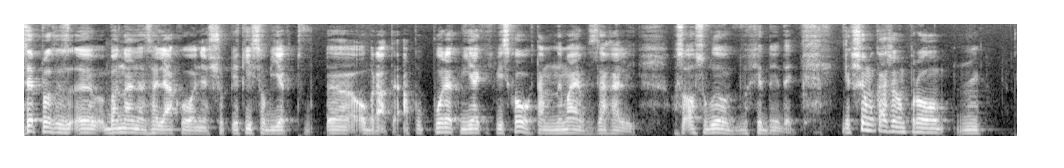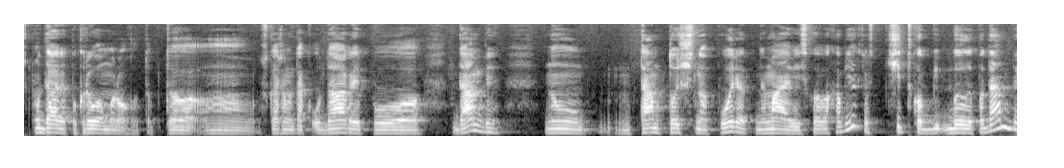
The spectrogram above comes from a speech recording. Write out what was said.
Це просто е, банальне залякування, щоб якийсь об'єкт е, обрати. А по- поряд ніяких військових там немає взагалі, особливо в вихідний день. Якщо ми кажемо про удари по кривому рогу, тобто, е, скажімо так, удари по дамбі. Ну там точно поряд немає військових об'єктів. Чітко били по дамбі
